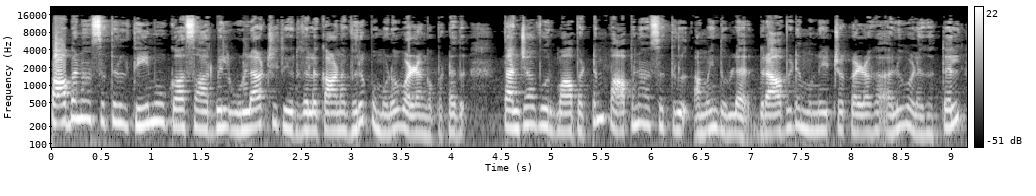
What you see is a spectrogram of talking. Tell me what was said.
பாபநாசத்தில் திமுக சார்பில் உள்ளாட்சி தேர்தலுக்கான விருப்ப மனு வழங்கப்பட்டது. தஞ்சாவூர் மாவட்டம் பாபநாசத்தில் அமைந்துள்ள திராவிட முன்னேற்றக் கழக அலுவலகத்தில்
